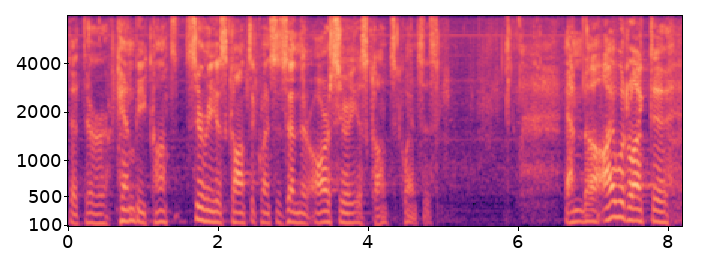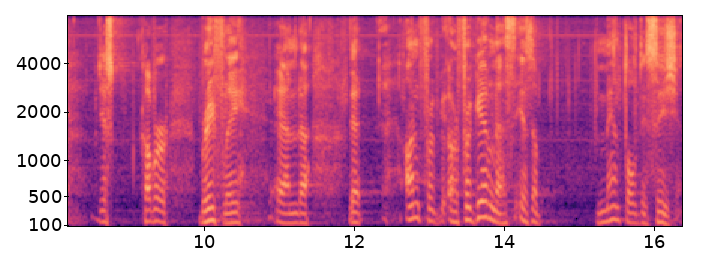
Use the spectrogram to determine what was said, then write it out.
that there can be con- serious consequences, and there are serious consequences. And uh, I would like to just cover briefly and uh, that unforg- or forgiveness is a mental decision.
